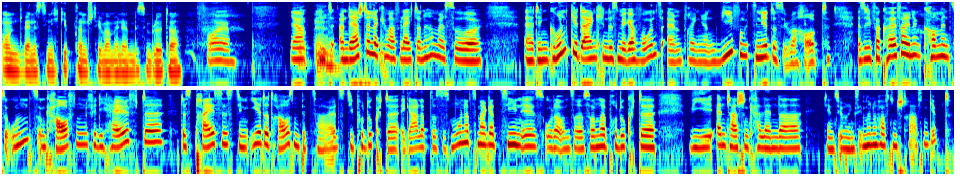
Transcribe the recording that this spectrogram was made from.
Und wenn es die nicht gibt, dann stehen wir am Ende ein bisschen blöd da. Voll. Ja, und an der Stelle kann man vielleicht auch noch einmal so äh, den Grundgedanken des Megafons einbringen. Wie funktioniert das überhaupt? Also die Verkäuferinnen kommen zu uns und kaufen für die Hälfte des Preises, den ihr da draußen bezahlt, die Produkte, egal ob das das Monatsmagazin ist oder unsere Sonderprodukte wie ein Taschenkalender, den es übrigens immer noch auf den Straßen gibt.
